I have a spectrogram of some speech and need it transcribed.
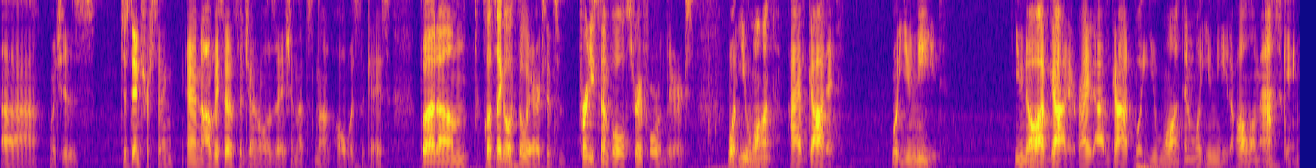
uh, which is just interesting. And obviously, that's a generalization. That's not always the case. But um, so let's take a look at the lyrics. It's pretty simple, straightforward lyrics. What you want, I've got it. What you need, you know I've got it, right? I've got what you want and what you need. All I'm asking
